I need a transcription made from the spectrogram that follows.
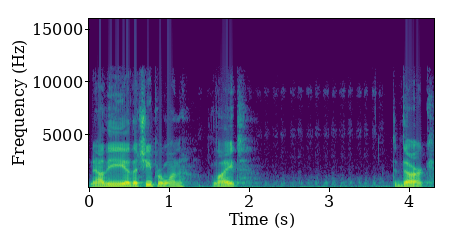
Now the, uh, the cheaper one, light to dark.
